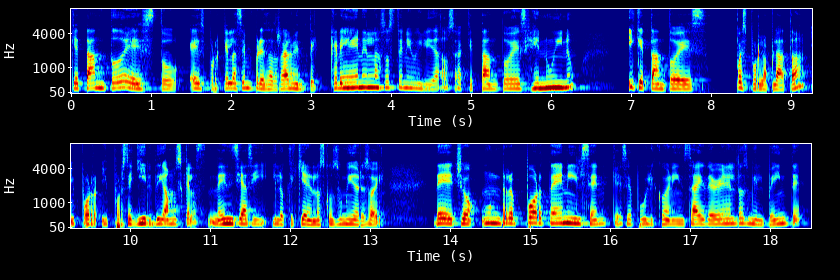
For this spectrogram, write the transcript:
¿qué tanto de esto es porque las empresas realmente creen en la sostenibilidad? O sea, ¿qué tanto es genuino y qué tanto es pues por la plata y por, y por seguir, digamos que las tendencias y, y lo que quieren los consumidores hoy? De hecho, un reporte de Nielsen que se publicó en Insider en el 2020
